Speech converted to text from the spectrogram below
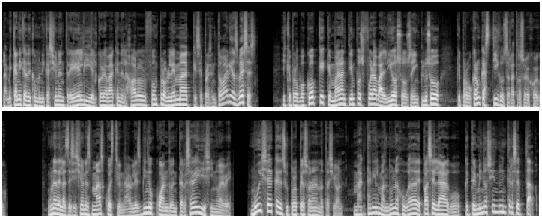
La mecánica de comunicación entre él y el coreback en el huddle fue un problema que se presentó varias veces y que provocó que quemaran tiempos fuera valiosos e incluso que provocaron castigos de retraso de juego. Una de las decisiones más cuestionables vino cuando en tercera y 19, muy cerca de su propia zona de anotación, McDaniel mandó una jugada de pase largo que terminó siendo interceptado.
